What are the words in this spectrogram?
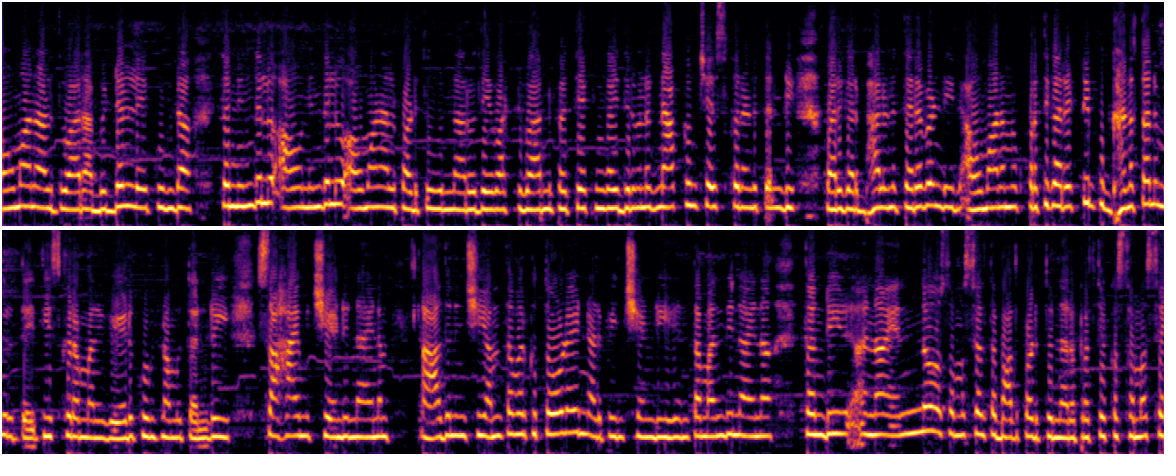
అవమానాల ద్వారా బిడ్డలు లేకుండా తన నిందలు అవ నిందలు అవమానాలు పడుతూ ఉన్నారు. దేవాటి వారిని ప్రత్యేకంగా ఇద్దరు జ్ఞాపకం చేసుకోనండి తండ్రి. వారి గర్భాలను తెరవండి. అవమానం ప్రతిగా రెట్టింపు ఘనతను మీరు తీసుకురమ్మని వేడుకుంటున్నాము తండ్రి. సహాయం చేయండి నాయనం. ఆది నుంచి అంతవరకు తోడై నడిపించండి. ఎంతమంది నాయన తండ్రి ఆయన ఎన్నో సమస్యలతో బాధపడుతున్నారు ప్రతి ఒక్క సమస్య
